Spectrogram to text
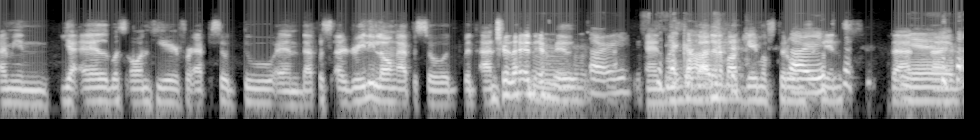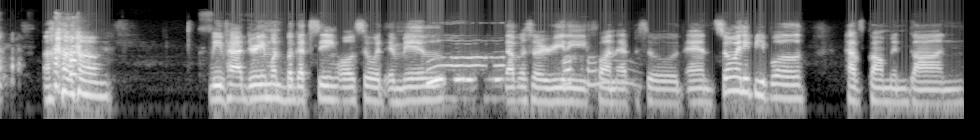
I mean, Yael was on here for episode two, and that was a really long episode with Angela and Emil, Mm. Sorry. and we've forgotten about Game of Thrones Sorry. since that Yeah. time. Um, we've had Raymond Bagatsing also with Emil. That was a really fun episode, and so many people have come and gone.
